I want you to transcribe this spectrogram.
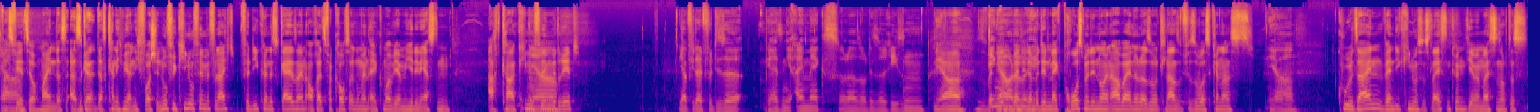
was wir jetzt ja auch meinen, das, also das kann ich mir halt nicht vorstellen. Nur für Kinofilme vielleicht, für die könnte es geil sein, auch als Verkaufsargument. Ey, guck mal, wir haben hier den ersten 8K-Kinofilm Ja. gedreht. Ja, vielleicht für diese wie heißen die, iMacs oder so, diese riesen. Ja, also wenn, Dinger die, oder wenn so, die dann mit den Mac Pros mit den neuen arbeiten oder so, klar, so für sowas kann das Ja, cool sein, wenn die Kinos es leisten können. Die haben ja meistens auch das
